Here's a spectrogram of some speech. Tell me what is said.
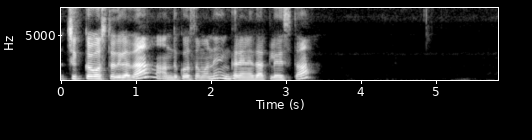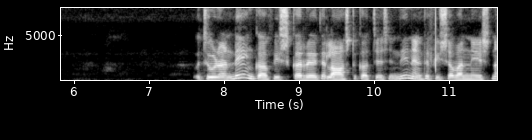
చిక్కగా వస్తుంది కదా అందుకోసమని ఇంకా నేనైతే అట్లా వేస్తాను చూడండి ఇంకా ఫిష్ కర్రీ అయితే లాస్ట్కి వచ్చేసింది. నేనైతే ఫిష్ అవన్నీ వేసిన.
